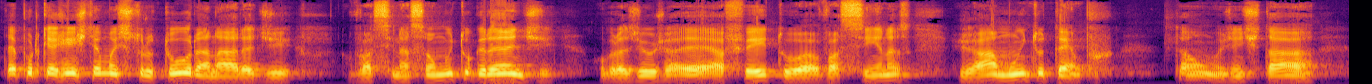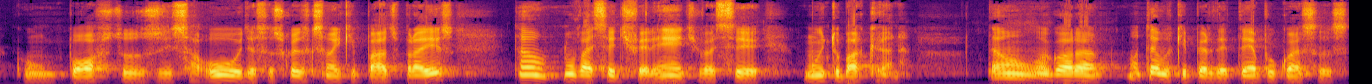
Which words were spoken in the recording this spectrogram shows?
até porque a gente tem uma estrutura na área de vacinação muito grande. O Brasil já é afeito a vacinas já há muito tempo. Então, a gente está com postos de saúde, essas coisas que são equipados para isso. Então, não vai ser diferente, vai ser muito bacana. Então, agora, não temos que perder tempo com essas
